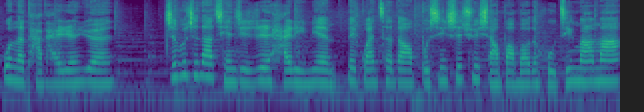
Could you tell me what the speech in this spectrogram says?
问了塔台人员，知不知道前几日海里面被观测到不幸失去小宝宝的虎鲸妈妈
